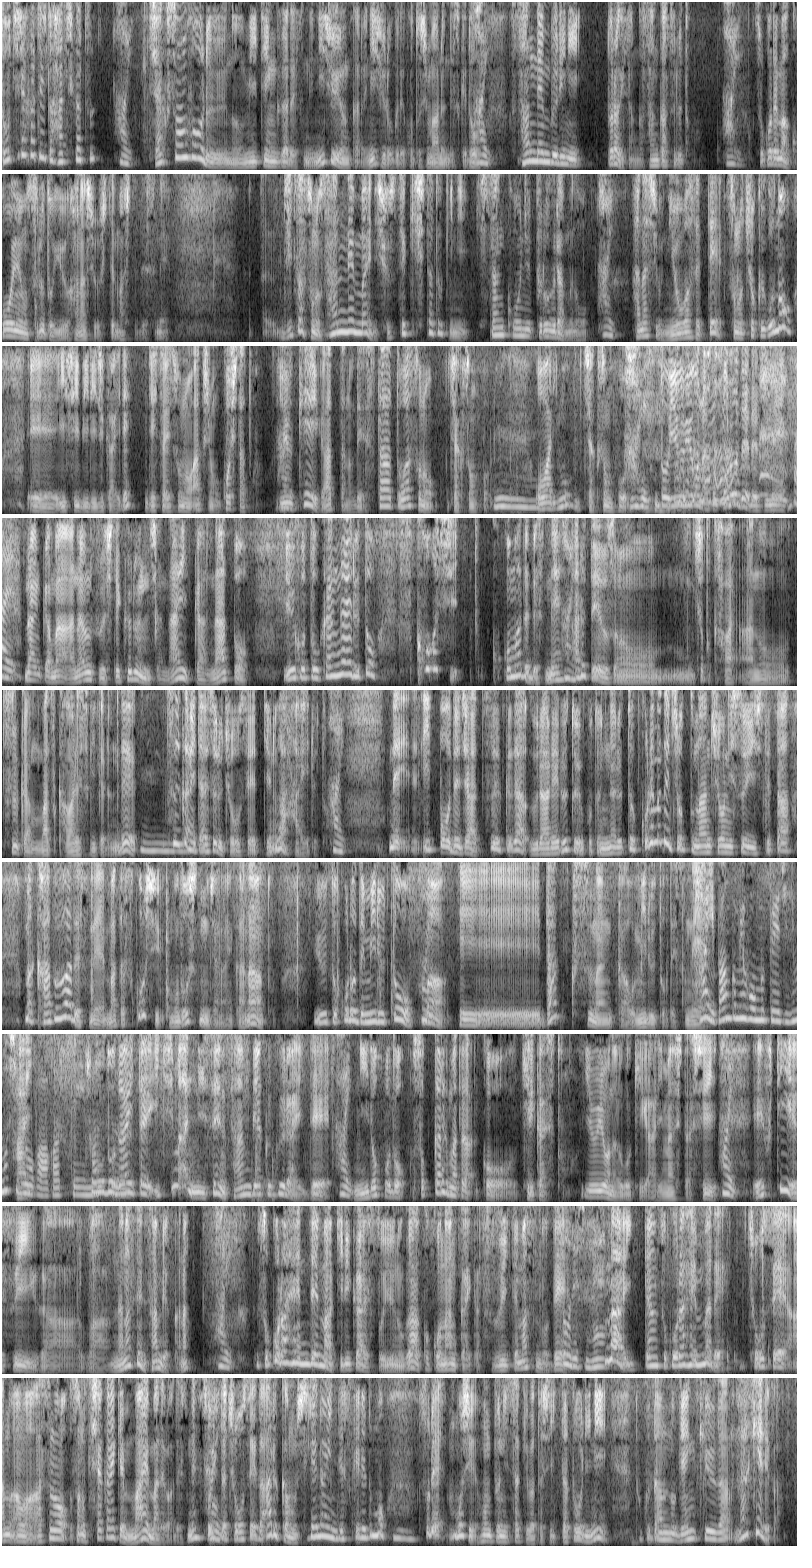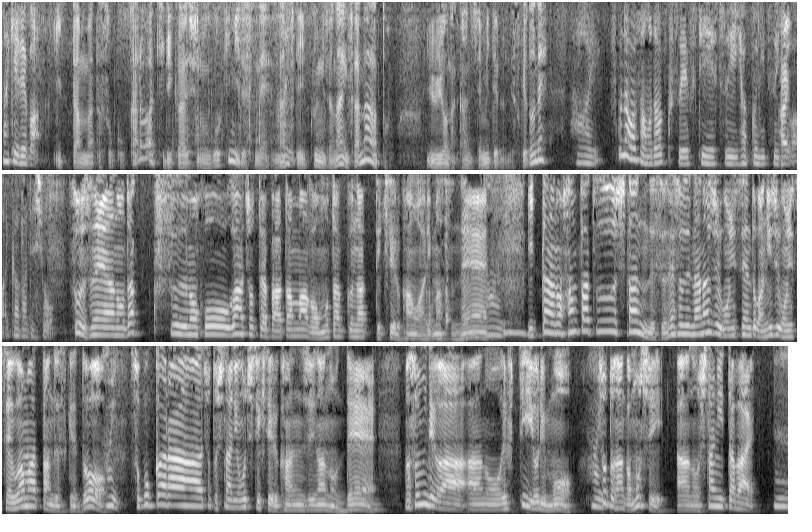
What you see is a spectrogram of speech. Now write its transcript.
どちらかというと8月、はい、ジャクソンホールのミーティングがですね、24から26で今年もあるんですけど、はい、3年ぶりにドラギさんが参加すると。はい、そこでまあ講演をするという話をしてましてですね、実はその3年前に出席した時に資産購入プログラムの話を匂わせて、その直後の、えー、ECB 理事会で実際そのアクションを起こしたという経緯があったので、はい、スタートはそのジャクソンホール、終わりもジャクソンホール、はい、というようなところでですね、はい、なんかまあアナウンスしてくるんじゃないかなということを考えると、少しここまでですね、はい、ある程度その、ちょっとかわ、あの、通貨まず買われすぎてるんで、ん通貨に対する調整っていうのが入ると。はい、で、一方でじゃあ通貨が売られるということになると、これまでちょっと難聴に推移してた、まあ株はですね、また少し戻すんじゃないかなと。いうところで見ると、はい、まあ、えー、ダックスなんかを見るとですね。はい、番組ホームページにも資料が上がっています。はい、ちょうど大体12,300ぐらいで、2度ほど、はい、そこからまたこう切り返すというような動きがありましたし、はい、FTSE がは7300かな？はい。そこら辺でまあ切り返すというのがここ何回か続いてますので、そうですね。まあ一旦そこら辺まで調整、あの、明日のその記者会見前まではですね、そういった調整があるかもしれないんですけれども、はいそれ、もし本当にさっき私言った通りに、特段の言及がなければ、なければ、一旦またそこからは切り返しの動きにですね、なっていくんじゃないかなというような感じで見てるんですけどね。はい。福永さんは DAX FTSE100 についてはい。かがでしょう、はい、そうですね。あの、DAX の方がちょっとやっぱ頭が重たくなってきてる感はありますね。はい、一旦あの反発したんですよね。それで75日線とか25日線上回ったんですけど、はい、そこからちょっと下に落ちてきてる感じなので、まあ、そういう意味では、あの、FT よりも、ちょっとなんかもし、あの、下に行った場合、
